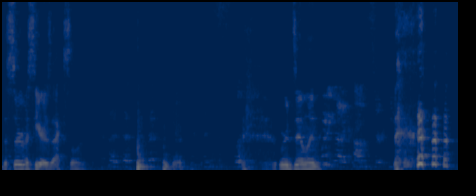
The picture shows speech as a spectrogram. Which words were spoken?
The service here is excellent. This is like We're doing. putting on a concert here.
